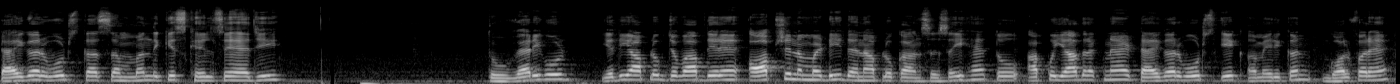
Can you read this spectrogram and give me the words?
टाइगर वुड्स का संबंध किस खेल से है जी? तो वेरी गुड। यदि आप लोग जवाब दे रहे हैं ऑप्शन नंबर डी, देन आप लोग का आंसर सही है। तो आपको याद रखना है, टाइगर वुड्स एक अमेरिकन गोल्फर हैं।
